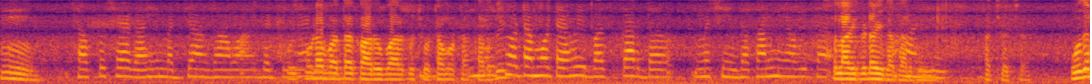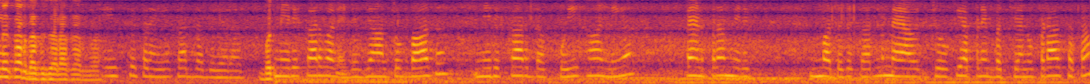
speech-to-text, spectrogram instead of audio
ਹੂੰ। ਸਭ ਕੁਝ ਹੈਗਾ ਹੀ ਮੱਝਾਂ ਗਾਵਾਂ ਕੋਈ ਗੱਡੀਆਂ ਥੋੜਾ ਬਹੁਤਾ ਕਾਰੋਬਾਰ ਕੋਈ ਛੋਟਾ ਮੋਟਾ ਕਰਦੇ ਛੋਟਾ ਮੋਟਾ ਹੋਈ ਬਸ ਘਰ ਦਾ ਮਸ਼ੀਨ ਦਾ ਕੰਮ ਹੀ ਆ ਉਹ ਵੀ ਤਾਂ ਸਿਲਾਈ ਕਢਾਈ ਦਾ ਕਰਦੇ ਹਾਂਜੀ। ਅੱਛਾ ਅੱਛਾ। ਉਹਦੇ ਨਾਲ ਘਰ ਦਾ ਗੁਜ਼ਾਰਾ ਕਰਨਾ? ਇਸੇ ਤਰ੍ਹਾਂ ਹੀ ਆ ਘਰ ਦਾ ਗੁਜ਼ਾਰਾ। ਬੱਚ- ਮੇਰੇ ਘਰ ਵਾਲੇ ਦੇ ਜਾਣ ਤੋਂ ਬਾਅਦ ਮੇਰੇ ਘਰ ਦਾ ਕੋਈ ਹਾਲ ਨਹੀਂ ਆ। ਭੈਣ ਭਰਾ ਮੇਰੇ ਮਦਦ ਕਰਨ ਮੈਂ ਜੋ ਕਿ ਆਪਣੇ ਬੱਚਿਆਂ ਨੂੰ ਪੜ੍ਹਾ ਸਕਾਂ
